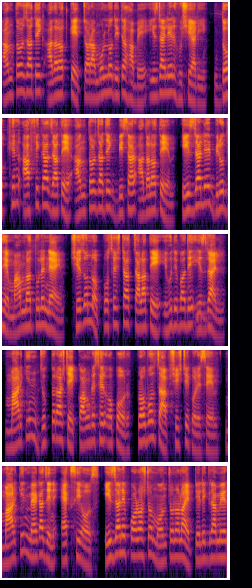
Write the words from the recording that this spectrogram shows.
আন্তর্জাতিক আদালতকে চড়া মূল্য দিতে হবে ইসরায়েলের হুঁশিয়ারি। দক্ষিণ আফ্রিকা যাতে আন্তর্জাতিক বিচার আদালতে ইসরায়েলের বিরুদ্ধে মামলা তুলে নেয়, সেজন্য প্রচেষ্টা চালাতে ইহুদিবাদী ইসরায়েল মার্কিন যুক্তরাষ্ট্রে কংগ্রেসের ওপর প্রবল চাপ সৃষ্টি করেছে। মার্কিন ম্যাগাজিন অ্যাক্সিওস ইসরায়েলের পররাষ্ট্র মন্ত্রণালয় টেলিগ্রামের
